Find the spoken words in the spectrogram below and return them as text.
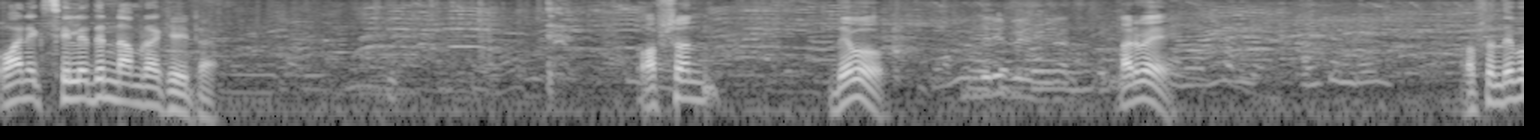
অনেক ছেলেদের নাম রাখে এটা। অপশন দেব? পারবে? অপশন দেব?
